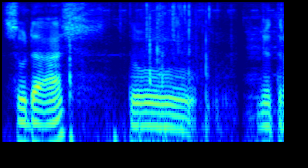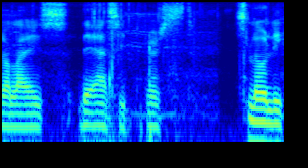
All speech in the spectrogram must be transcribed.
soda ash to neutralize the acid first slowly.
